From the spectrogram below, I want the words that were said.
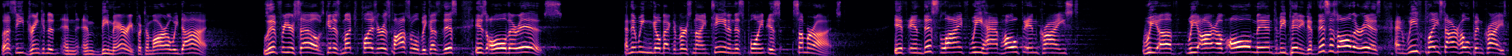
Let us eat, drink, and, and, and be merry, for tomorrow we die. Live for yourselves. Get as much pleasure as possible because this is all there is. And then we can go back to verse 19, and this point is summarized. If in this life we have hope in Christ, we, of, we are of all men to be pitied. If this is all there is, and we've placed our hope in Christ,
